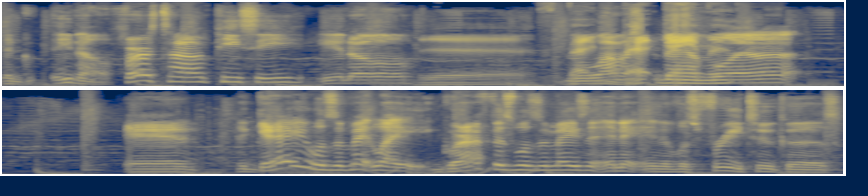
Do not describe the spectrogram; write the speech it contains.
The you know first time PC, you know, Yeah, back, back, back gaming. and the game was amazing. Like graphics was amazing, and it, and it was free too, because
